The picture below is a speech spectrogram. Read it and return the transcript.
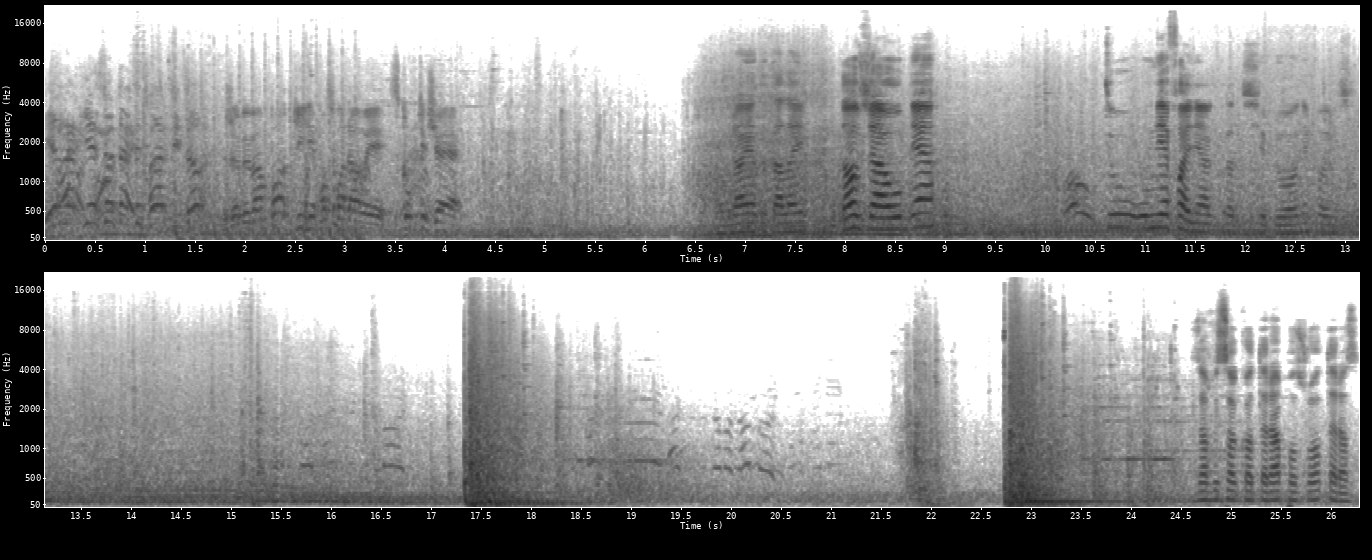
Jednak nie są tacy twardzi, co? Żeby wam portki nie pospadały, skupcie się! Dobra, jadę dalej. Dobrze, a u mnie? Tu u mnie fajnie akurat dzisiaj było, nie powiem ci, nie? Za wysoko teraz poszło, teraz.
